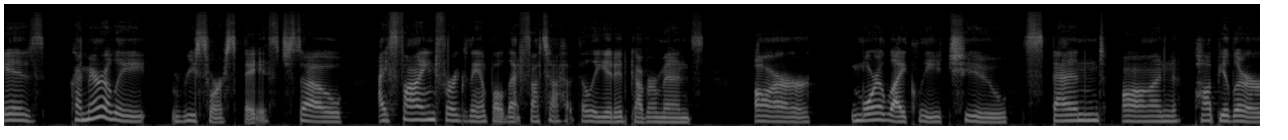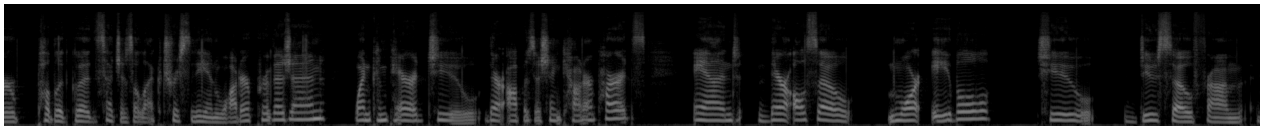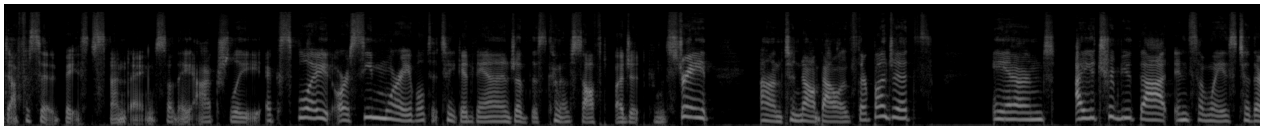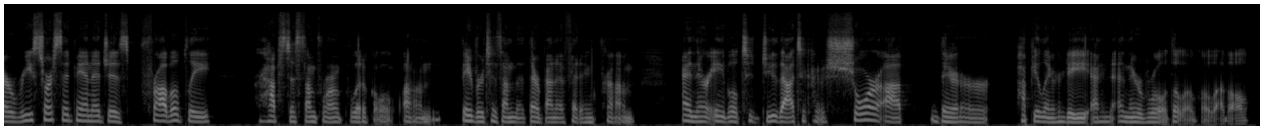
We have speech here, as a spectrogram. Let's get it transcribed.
is primarily resource based. So I find, for example, that Fatah affiliated governments are more likely to spend on popular public goods such as electricity and water provision when compared to their opposition counterparts. And they're also more able to do so from deficit based spending. So they actually exploit or seem more able to take advantage of this kind of soft budget constraint um, to not balance their budgets. And I attribute that in some ways to their resource advantages, probably perhaps to some form of political um, favoritism that they're benefiting from. And they're able to do that to kind of shore up their popularity and, and their rule at the local level.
